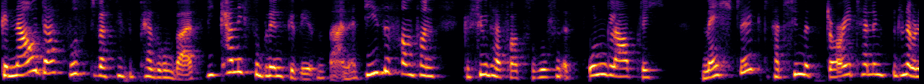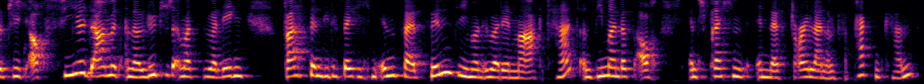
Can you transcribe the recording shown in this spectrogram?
genau das wusste, was diese Person weiß. Wie kann ich so blind gewesen sein? Diese Form von Gefühl hervorzurufen, ist unglaublich mächtig. Das hat viel mit Storytelling zu tun, aber natürlich auch viel damit, analytisch einmal zu überlegen, was denn die tatsächlichen Insights sind, die man über den Markt hat und wie man das auch entsprechend in der Storyline dann verpacken kann.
